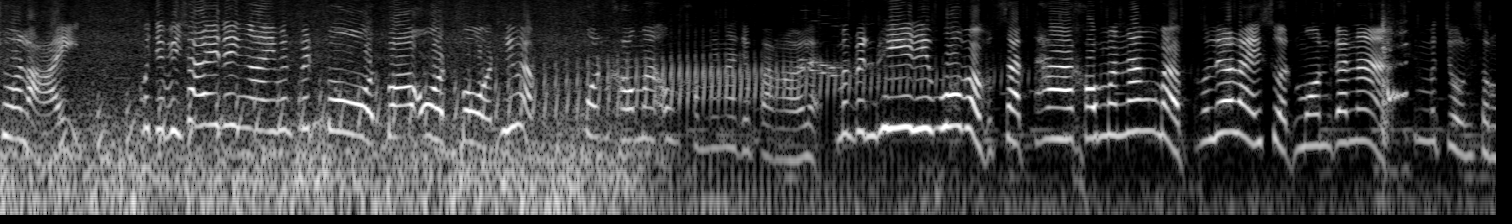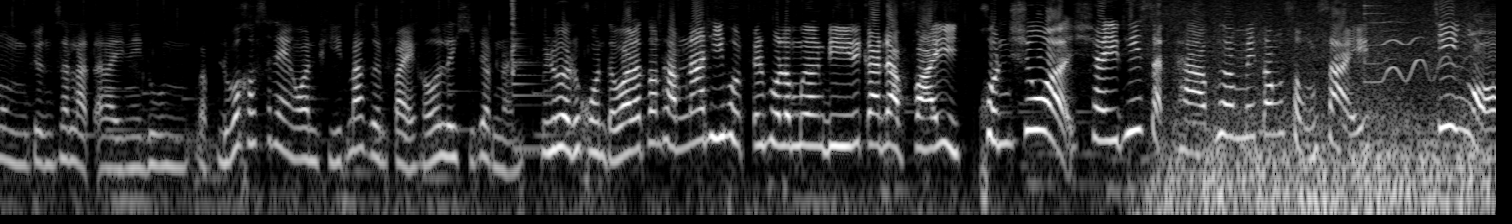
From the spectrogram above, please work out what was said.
ชั่วร้าย มันจะไม่ใช่ได้ไง มันเป็นโบสถ์บอโอดโบสถ์ที่แบบคนเขามาโอ้เขาไม่น่าจะฟังเราแล้วแหละ มันเป็นที่ที่พวกแบบศรัทธาเขามานั่งแบบเขาเรียกอะไรสวดมนต์กันน่ะที่มาโจรสลงโจรสลัดอะไรในดุนแบบหรือว่าเขาแสดงวันพีชมากเกินไปเขาเลยคิดแบบนั้น ไม่รู้อะทุกคนแต่ว่าเราต้องทำหน้าที่เป็นพลเมืองดีในการดับไฟ คนชั่วใช้ที่ศรัทธาเพื่อไม่ต้องสงสัยจริงเหรอ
